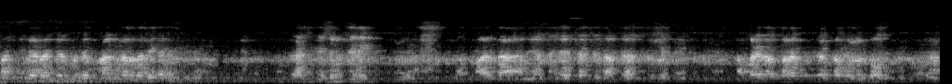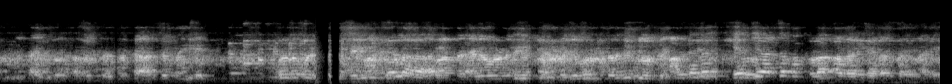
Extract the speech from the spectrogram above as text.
बाकी काही राज्यांमध्ये प्रांताला झाली का राजकीय समिती नाही माझा आणि आता या चर्चेत आपल्या असतो आपल्याला परत जर बोलून पाहू काय काय अडचण नाहीये पण आपण भारताच्या लेवलवर घेतलं म्हणजे मग दर्जा दिवस नाही आपल्याला एनजीआरचा पण थोडा आधार घ्यायला पाहिजे आहे.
